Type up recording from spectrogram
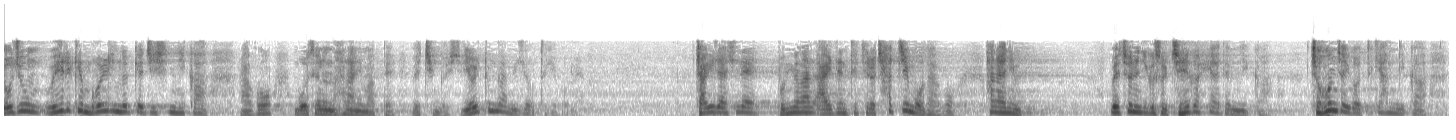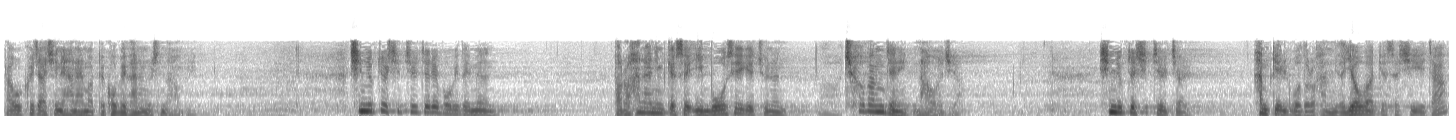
요즘 왜 이렇게 멀리 느껴지십니까? 라고 모세는 하나님 앞에 외친 것이죠. 열등감이죠, 어떻게 보면. 자기 자신의 분명한 아이덴티티를 찾지 못하고 하나님, 왜 저는 이것을 제가 해야 됩니까? 저 혼자 이거 어떻게 합니까? 라고 그 자신의 하나님 앞에 고백하는 것이 나옵니다. 16절, 17절에 보게 되면 바로 하나님께서 이 모세에게 주는 어, 처방전이 나오죠. 16절, 17절 함께 읽어보도록 합니다. 여호와께서 시작.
